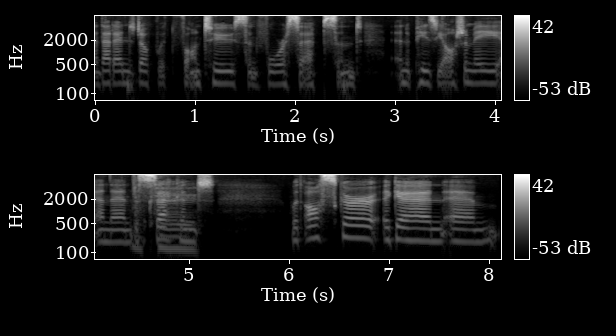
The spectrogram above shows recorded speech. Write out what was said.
and that ended up with ventouse and forceps and an episiotomy. And then the Okay. second, with Oscar again, um,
